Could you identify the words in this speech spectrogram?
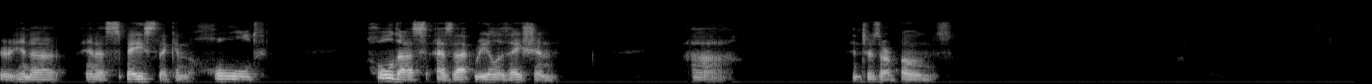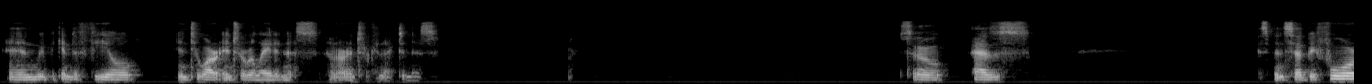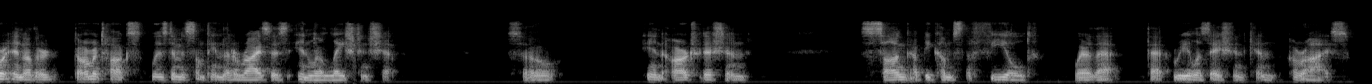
We're in a in a space that can hold hold us as that realization uh, enters our bones. And we begin to feel into our interrelatedness and our interconnectedness. So, as it's been said before in other Dharma talks, wisdom is something that arises in relationship. So, in our tradition, Sangha becomes the field where that, that realization can arise.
